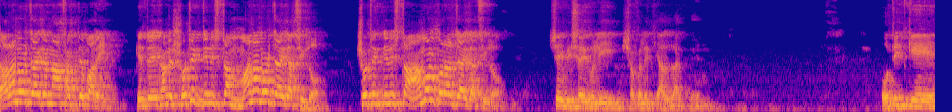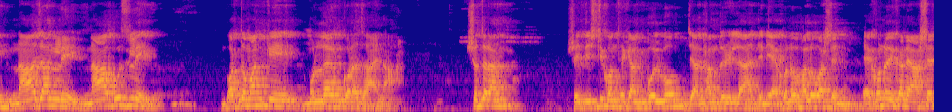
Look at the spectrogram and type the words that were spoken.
দাঁড়ানোর জায়গা না থাকতে পারে। কিন্তু এখানে সঠিক জিনিসটা মানানোর জায়গা ছিল। সঠিক জিনিসটা আমল করার জায়গা ছিল। সেই বিষয়গুলি সকলে খেয়াল রাখবেন অতীতকে না জানলে, না বুঝলে বর্তমানকে মূল্যায়ন করা যায় না। সুতরাং সেই দৃষ্টিকোণ থেকে আমি বলব যে আলহামদুলিল্লাহ তিনি এখনও ভালোবাসেন এখনও এখানে আসেন,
